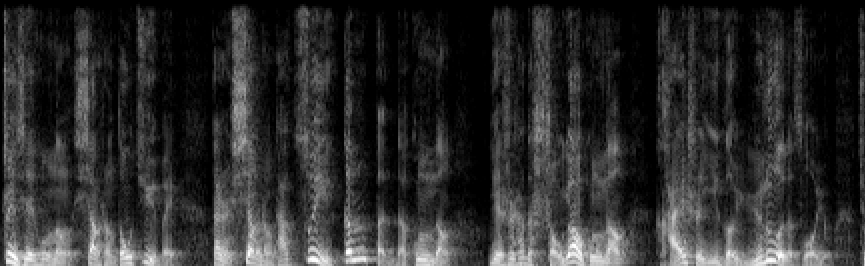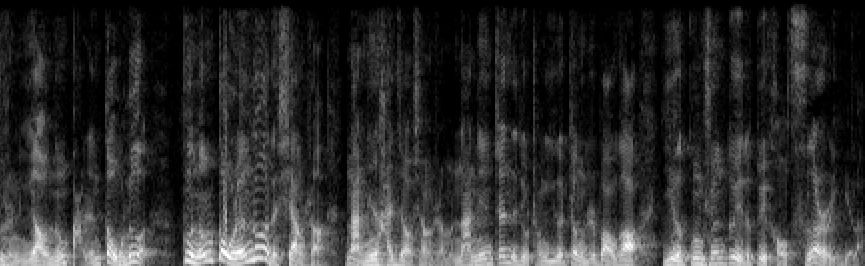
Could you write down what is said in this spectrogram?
这些功能相声都具备。但是相声它最根本的功能，也是它的首要功能，还是一个娱乐的作用，就是你要能把人逗乐。不能逗人乐的相声，那您还叫相声吗？那您真的就成一个政治报告、一个公宣队的对口词而已了。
